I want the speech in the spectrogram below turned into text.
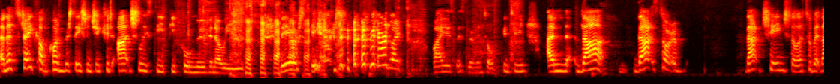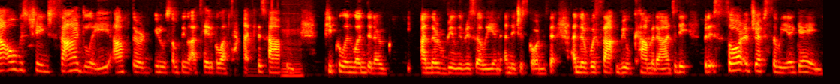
And I'd strike up conversations, you could actually see people moving away. They were scared. they were like, why is this woman talking to me? And that that sort of that changed a little bit. That always changed sadly after, you know, something like a terrible attack has happened Mm. people in London are and they're really resilient and they just got on with it. And there was that real camaraderie, but it sort of drifts away again.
